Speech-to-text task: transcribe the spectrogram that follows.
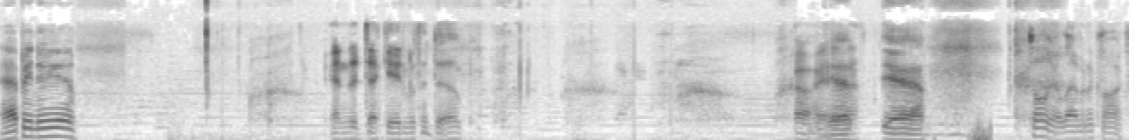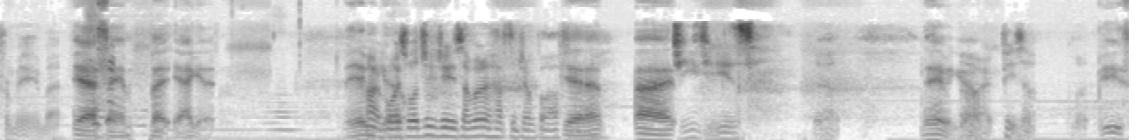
Happy New Year. end the decade with a dub. Oh yeah. Yeah. Yeah. It's only 11 o'clock for me, but. Yeah, same. But yeah, I get it. There we Alright, go. boys, well, GG's. I'm gonna have to jump off. Yeah. Alright, GG's. Yeah. there we go. Alright, peace out. Peace.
